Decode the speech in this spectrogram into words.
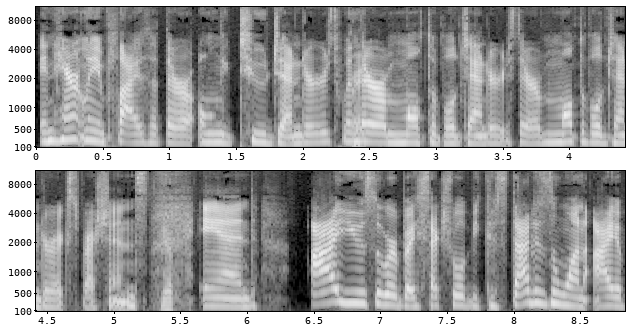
inherently implies that there are only two genders. When Right. there are multiple genders, there are multiple gender expressions. Yep. And I use the word bisexual because that is the one I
